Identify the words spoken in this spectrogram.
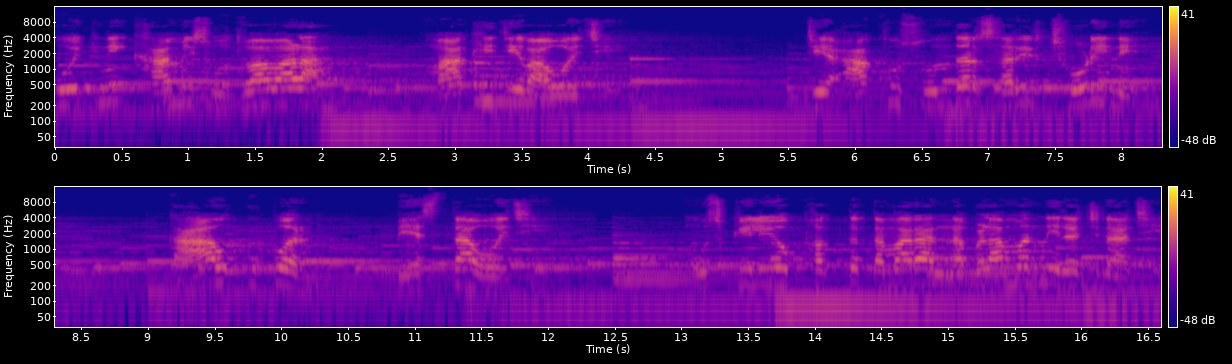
કોઈકની ખામી શોધવા વાળા માખી જેવા હોય છે, જે આખું સુંદર શરીર છોડીને ઘાવ ઉપર બેસતા હોય છે. મુશ્કેલીઓ ફક્ત તમારા નબળા મનની રચના છે.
